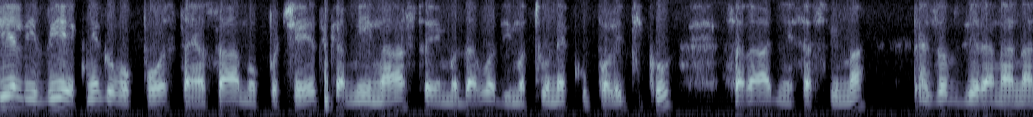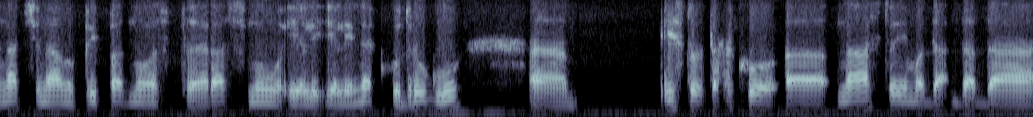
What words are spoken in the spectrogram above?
cijeli vijek njegovog postanja samog početka mi nastojimo da vodimo tu neku politiku saradnje sa svima, bez obzira na, na nacionalnu pripadnost, rasnu ili, ili neku drugu. A, isto tako a, nastojimo da, da, da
